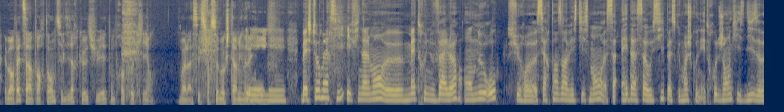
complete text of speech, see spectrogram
Et eh ben, en fait, c'est important de se dire que tu es ton propre client. Voilà, c'est sur ce mot que je terminerai. Ben, je te remercie. Et finalement, euh, mettre une valeur en euros sur euh, certains investissements, ça aide à ça aussi, parce que moi, je connais trop de gens qui se disent euh,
